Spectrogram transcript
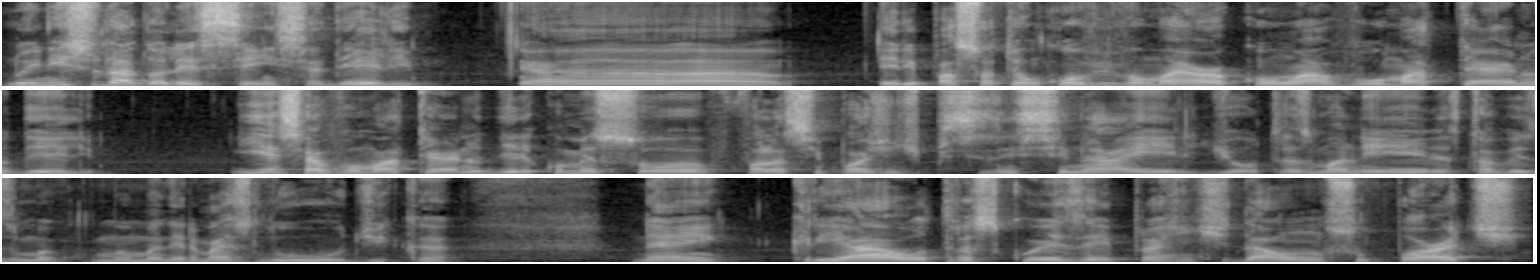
No início da adolescência dele, uh, ele passou a ter um convívio maior com o avô materno dele. E esse avô materno dele começou a falar assim: pô, a gente precisa ensinar ele de outras maneiras, talvez uma, uma maneira mais lúdica, né? Criar outras coisas aí para a gente dar um suporte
